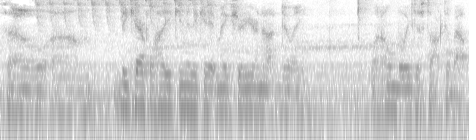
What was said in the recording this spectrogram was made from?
So um, be careful how you communicate. Make sure you're not doing what Homeboy just talked about.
